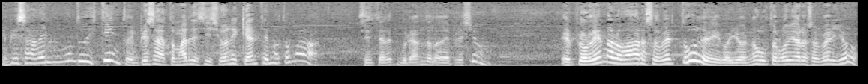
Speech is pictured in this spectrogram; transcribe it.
Empiezas a ver un mundo distinto, empiezas a tomar decisiones que antes no tomabas. Se te está curando la depresión. El problema lo vas a resolver tú, le digo yo, no te lo voy a resolver yo.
